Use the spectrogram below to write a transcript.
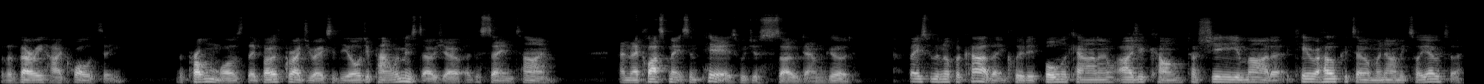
of a very high quality. The problem was they both graduated the All Japan Women's Dojo at the same time, and their classmates and peers were just so damn good. Faced with an upper card that included Bull Nakano, Aja Kong, Toshiyo Yamada, Akira Hokuto, and Manami Toyota,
